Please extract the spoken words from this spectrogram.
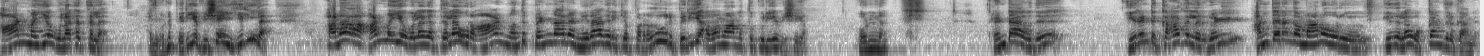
ஆண்மைய உலகத்தில். அது ஒன்றும் பெரிய விஷயம் இல்லை. ஆனால் ஆண்மைய உலகத்தில் ஒரு ஆண் வந்து பெண்ணால் நிராகரிக்கப்படுறது ஒரு பெரிய அவமானத்துக்குரிய விஷயம். ஒன்று ரெண்டாவது இரண்டு காதலர்கள் அந்தரங்கமான ஒரு இதில் உட்காந்துருக்காங்க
